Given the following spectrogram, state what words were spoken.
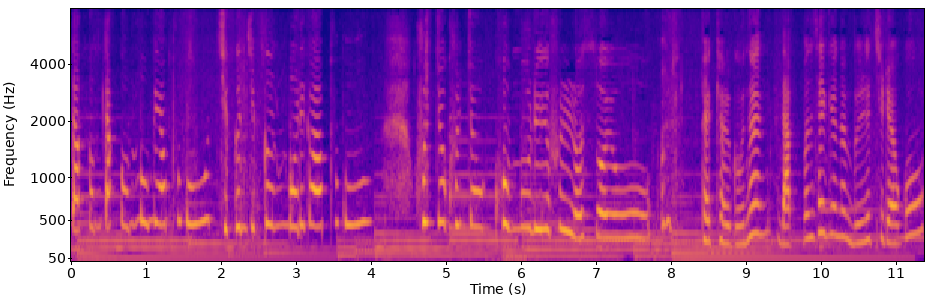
따끔따끔 목이 아프고 지끈지끈 머리가 아프고 훌쩍훌쩍 콧물이 흘렀어요. 백혈구는 나쁜 세균을 물리치려고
